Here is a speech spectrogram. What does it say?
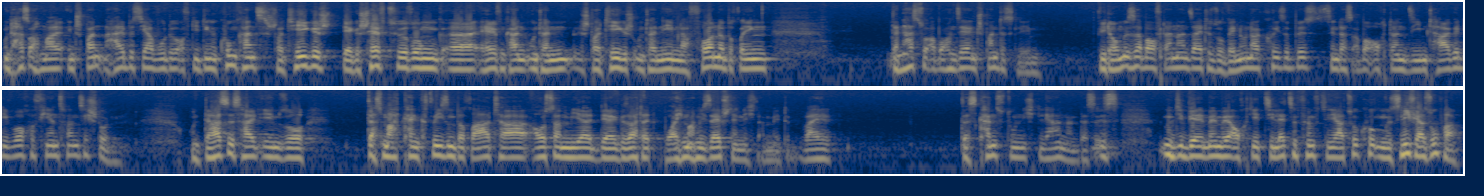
und hast auch mal entspannt ein halbes Jahr, wo du auf die Dinge gucken kannst, strategisch der Geschäftsführung äh, helfen kann, unter, strategisch Unternehmen nach vorne bringen. Dann hast du aber auch ein sehr entspanntes Leben. Wiederum ist es aber auf der anderen Seite so, wenn du in einer Krise bist, sind das aber auch dann sieben Tage die Woche, 24 Stunden. Und das ist halt eben so, das macht kein Krisenberater außer mir, der gesagt hat, boah, ich mache mich selbstständig damit, weil das kannst du nicht lernen. Das ist, wenn wir auch jetzt die letzten 15 Jahre zugucken, es lief ja super.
